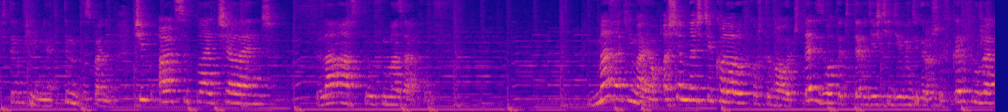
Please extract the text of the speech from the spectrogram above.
w tym filmie, w tym wyzwaniu. Cheap Art Supply Challenge flamastrów mazaków. Mazaki mają 18 kolorów, kosztowały 4 zł 49 groszy w Carrefourze.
